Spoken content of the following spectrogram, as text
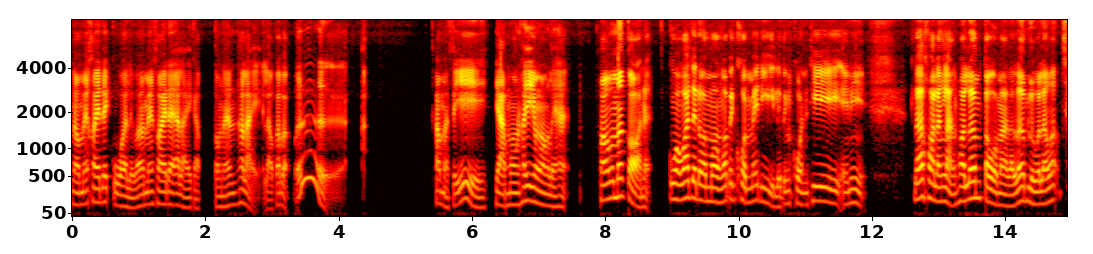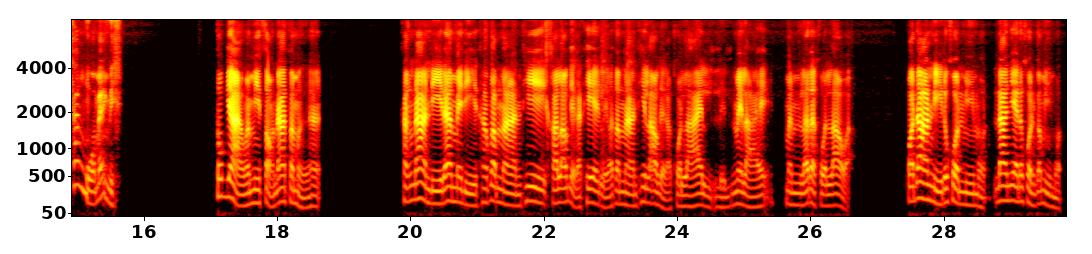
เราไม่ค่อยได้กลัวหรือว่าไม่ค่อยได้อะไรกับตรงนั้นเท่าไหร่ เราก็แบบ เออ เข้ามาสิอยากมองเท่าที่จะมองเลยฮะ เพราะเมื่อก่อนอะ กลัวว่าจะโดนมองว่าเป็นคนไม่ดีหรือเป็นคนที่ไอ้นี่ แล้วพอหลังๆ พอเริ่มโตมาเราเริ่มรู้แล้วว่า ช่างหัวแม่งดิทุกอย่างมันมีสองด้านเสมอฮะ ทั้งด้านดีด้านไม่ดี ทั้งตำนานที่เขาเล่าเกี่ยวกับเทศหรือว่าตำนานที่เล่าเกี่ยวกับคนร้ายหรือไม่ร้าย มันแล้วแต่คนเล่าอะเพราะด้านดีทุกคนมีหมด ด้านแย่ทุกคนก็มีหมด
